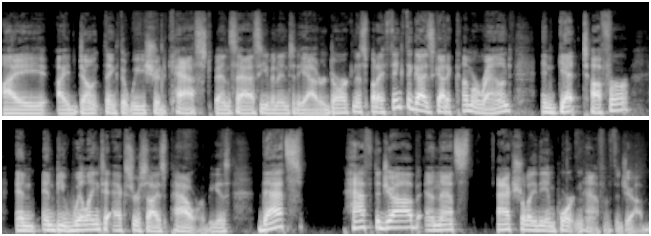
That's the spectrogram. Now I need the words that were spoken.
I, I don't think that we should cast Ben Sasse even into the outer darkness, but I think the guy's got to come around and get tougher and, and be willing to exercise power because that's half the job and that's actually the important half of the job.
